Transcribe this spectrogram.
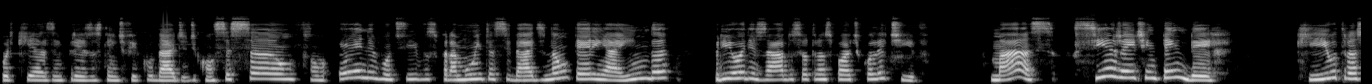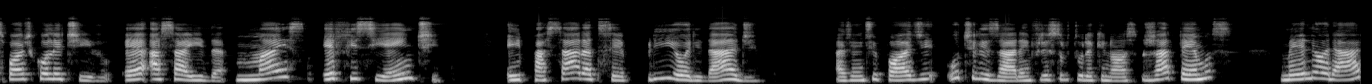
porque as empresas têm dificuldade de concessão, são N motivos para muitas cidades não terem ainda priorizado o seu transporte coletivo. Mas, se a gente entender que o transporte coletivo é a saída mais eficiente e passar a ser prioridade, a gente pode utilizar a infraestrutura que nós já temos, melhorar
